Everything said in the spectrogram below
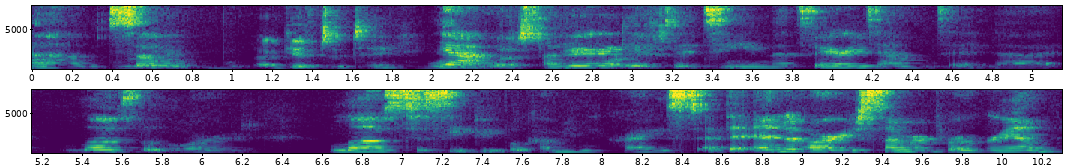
Um, so, a, gifted team. We're yeah, a very gifted team that's very talented, that loves the Lord, loves to see people coming to Christ. At the end of our summer program,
